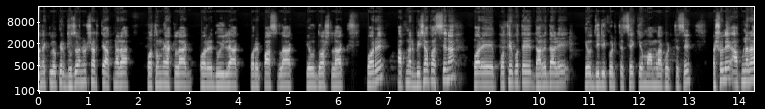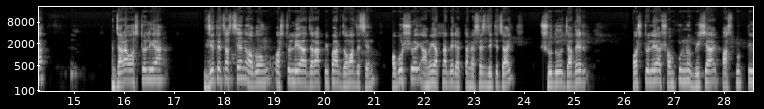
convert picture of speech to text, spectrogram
অনেক লোকের বোঝানোর স্বার্থে আপনারা প্রথম এক লাখ, পরে দুই লাখ, পরে পাঁচ লাখ, কেউ দশ লাখ, পরে আপনার ভিসা পাচ্ছে না, পরে পথে পথে দাঁড়ে দাঁড়ে কেউ জিডি করতেছে, কেউ মামলা করতেছে। আসলে আপনারা যারা অস্ট্রেলিয়া যেতে চাচ্ছেন এবং অস্ট্রেলিয়া যারা পেপার জমা দিয়েছেন, অবশ্যই আমি আপনাদের একটা মেসেজ দিতে চাই। শুধু যাদের অস্ট্রেলিয়া সম্পূর্ণ ভিসায় পাসপোর্টটি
